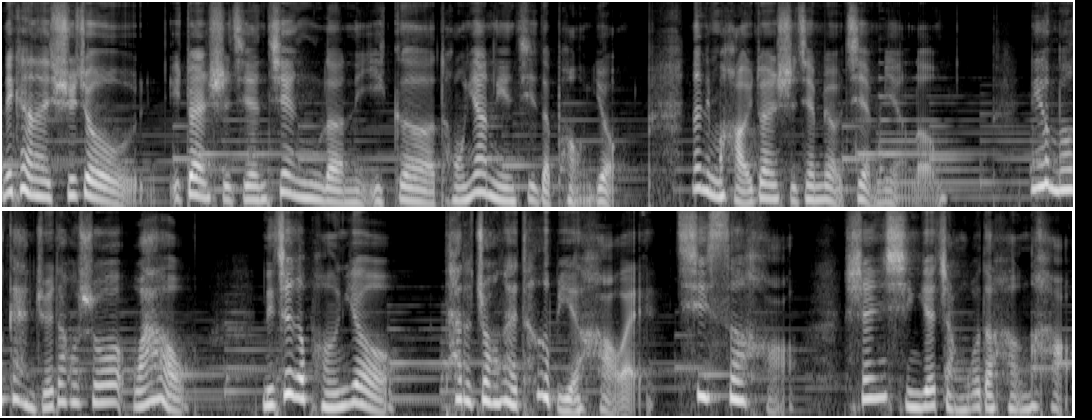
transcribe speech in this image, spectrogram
你可能许久一段时间见了你一个同样年纪的朋友，那你们好一段时间没有见面了，你有没有感觉到说，哇哦？你这个朋友，他的状态特别好，诶，气色好，身形也掌握得很好，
